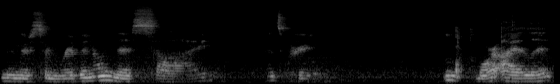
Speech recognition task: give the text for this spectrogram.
And then there's some ribbon on this side. That's pretty. Ooh, more eyelet.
